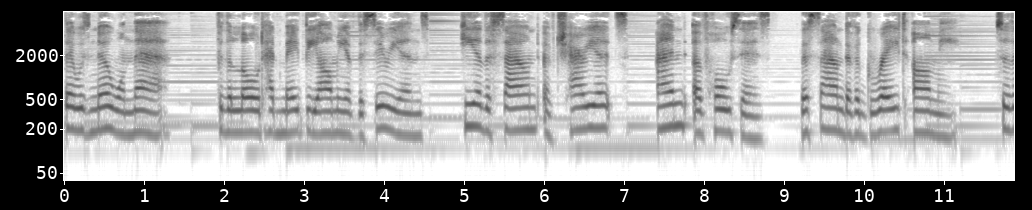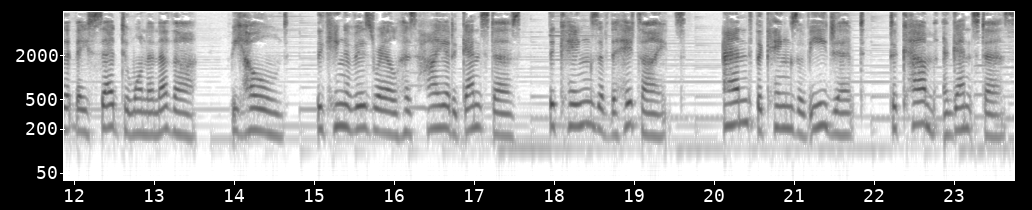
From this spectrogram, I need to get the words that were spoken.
there was no one there, for the Lord had made the army of the Syrians hear the sound of chariots and of horses, the sound of a great army, so that they said to one another, Behold, the king of Israel has hired against us the kings of the Hittites and the kings of Egypt to come against us.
